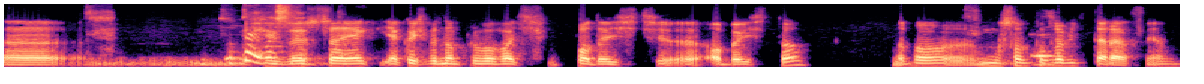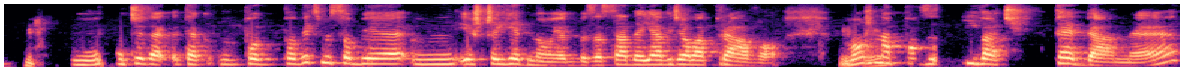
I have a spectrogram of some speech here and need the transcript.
E, Tutaj właśnie... jeszcze jak, jakoś będą próbować podejść, e, obejść to, no bo muszą to zrobić teraz, nie? Mhm. Znaczy tak, tak po, powiedzmy sobie mm, jeszcze jedną jakby zasadę, jak działa prawo. Mhm. Można mhm. pozyskiwać te dane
